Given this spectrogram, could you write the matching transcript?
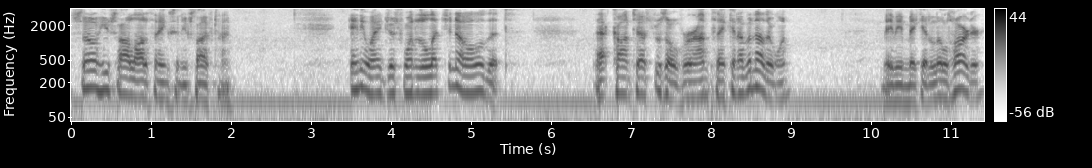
So he saw a lot of things in his lifetime. Anyway, just wanted to let you know that that contest was over. I'm thinking of another one. Maybe make it a little harder.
